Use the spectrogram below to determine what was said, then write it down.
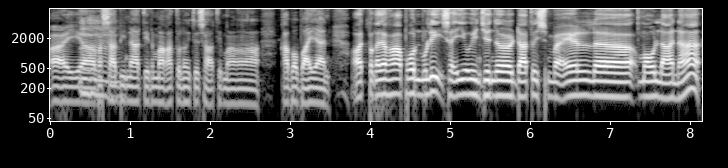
ay ah, masabi natin na makatulong ito sa ating mga kababayan. At magandang hapon muli sa iyo, Engineer Dato Ismael ah, Maulana.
